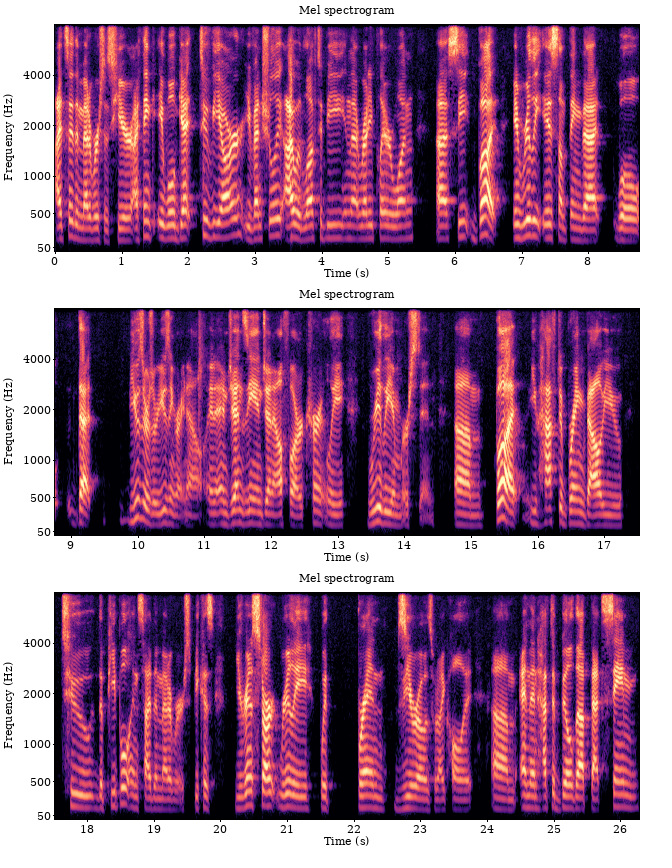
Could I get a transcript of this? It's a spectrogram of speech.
I'd say the metaverse is here. I think it will get to VR eventually. I would love to be in that Ready Player One uh, seat, but it really is something that will that users are using right now, and, and Gen Z and Gen Alpha are currently really immersed in. Um, but you have to bring value to the people inside the metaverse because you're going to start really with brand zero is what I call it, um, and then have to build up that same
